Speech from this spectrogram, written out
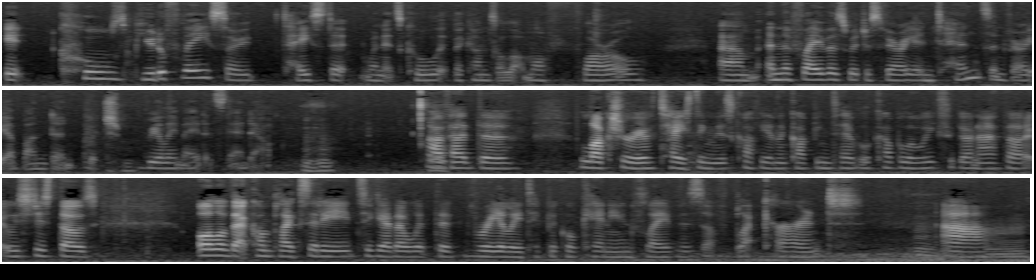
It cools beautifully, so taste it when it's cool. It becomes a lot more floral. Um, and the flavors were just very intense and very abundant, which really made it stand out. I've had the luxury of tasting this coffee on the cupping table a couple of weeks ago, and I thought it was just those, all of that complexity together with the really typical Kenyan flavors of blackcurrant, um,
